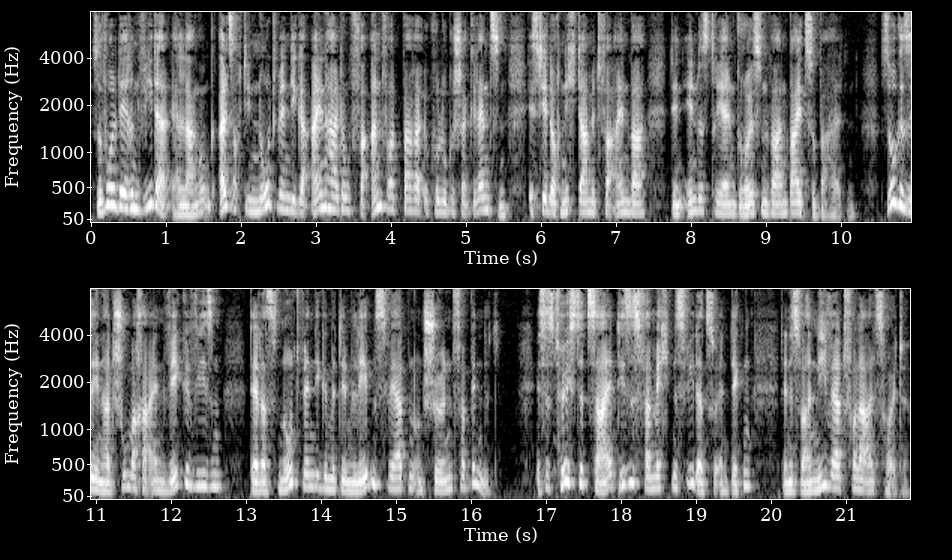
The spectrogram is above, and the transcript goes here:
Sowohl deren Wiedererlangung als auch die notwendige Einhaltung verantwortbarer ökologischer Grenzen ist jedoch nicht damit vereinbar, den industriellen Größenwahn beizubehalten. So gesehen hat Schumacher einen Weg gewiesen, der das Notwendige mit dem Lebenswerten und Schönen verbindet. Es ist höchste Zeit, dieses Vermächtnis wieder zu entdecken, denn es war nie wertvoller als heute.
